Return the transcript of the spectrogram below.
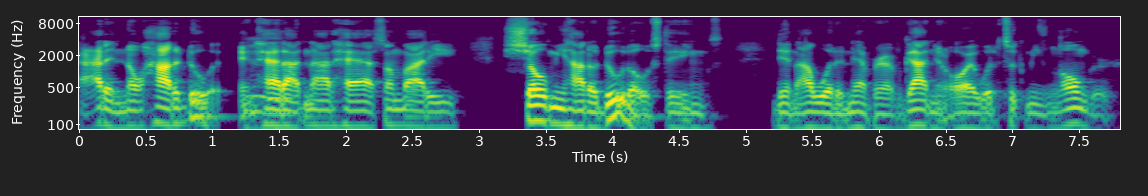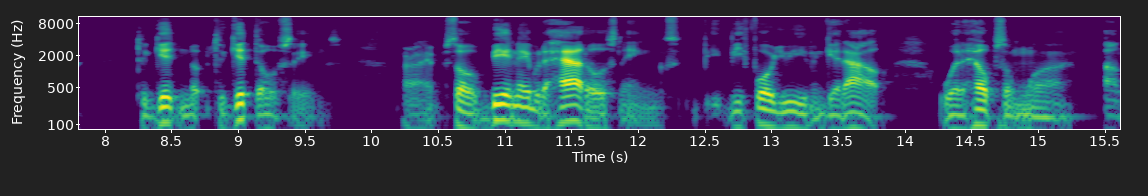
I didn't know how to do it, and had I not had somebody show me how to do those things, then I would have never have gotten it, or it would have took me longer to get to get those things. All right. So being able to have those things b- before you even get out would help someone a,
